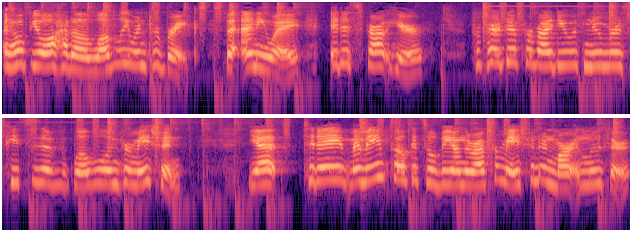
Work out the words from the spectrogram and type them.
I hope you all had a lovely winter break. But anyway, it is Sprout here, prepared to provide you with numerous pieces of global information. Yet, today, my main focus will be on the Reformation and Martin Luther,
